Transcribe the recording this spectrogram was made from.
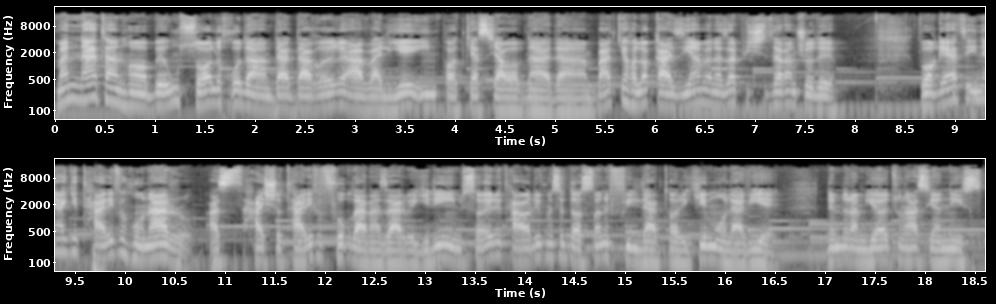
من نه تنها به اون سوال خودم در دقایق اولیه این پادکست جواب ندادم بلکه حالا قضیه به نظر پیچیده‌ترم شده. واقعیت اینه اگه تعریف هنر رو از هشت تعریف فوق در نظر بگیریم سایر تعریف مثل داستان فیل در تاریکی مولویه. نمی‌دونم یادتون هست یا نیست.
